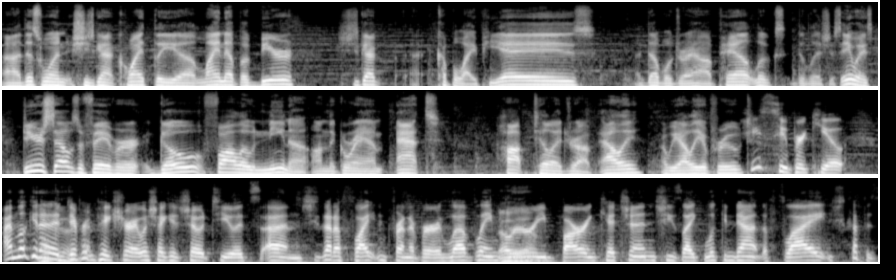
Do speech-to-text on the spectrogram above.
Uh, this one, she's got quite the uh, lineup of beer. She's got a couple IPAs, a double dry hop pale. Looks delicious. Anyways, do yourselves a favor. Go follow Nina on the gram at Hop Till I Drop. Ally, are we Ally approved? She's super cute. I'm looking Oh, at good. a different picture. I wish I could show it to you. It's um she's got a flight in front of her, Love Lane Oh, yeah. Brewery Bar and Kitchen. She's like looking down at the flight she's got this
